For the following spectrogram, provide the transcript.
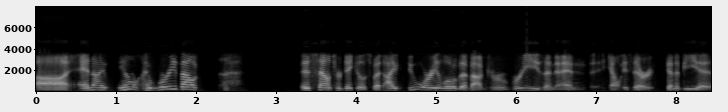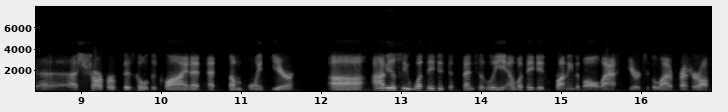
Uh, and I, you know, I worry about. It sounds ridiculous, but I do worry a little bit about Drew Brees, and and you know, is there going to be a, a sharper physical decline at at some point here? Uh, obviously, what they did defensively and what they did running the ball last year took a lot of pressure off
